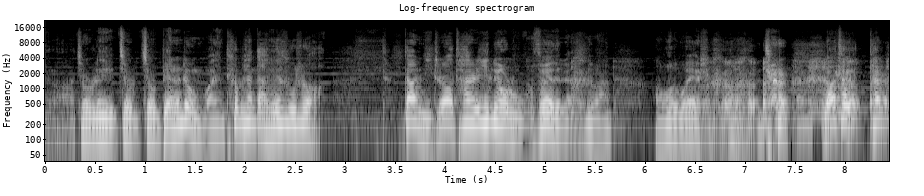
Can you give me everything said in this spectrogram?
一个，就是那，就就变成这种关系，特别像大学宿舍。但是你知道他是一六十五岁的人，对吧？啊，我我也是，就是，然后他他说，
